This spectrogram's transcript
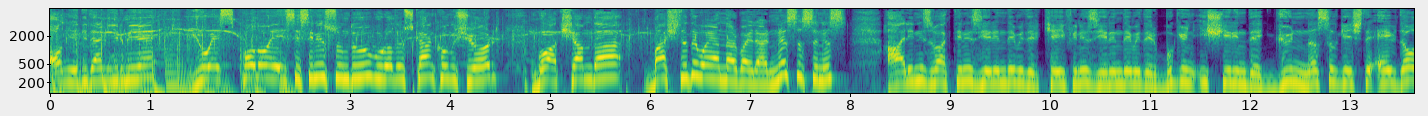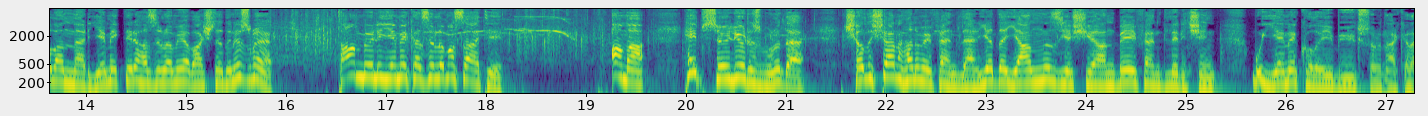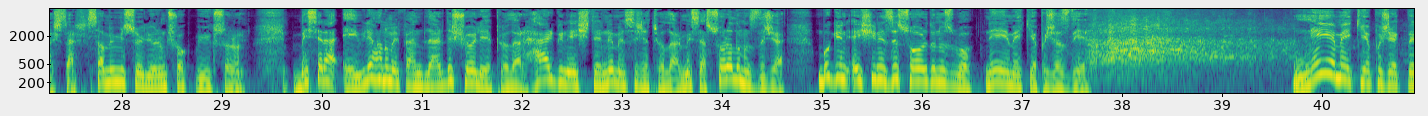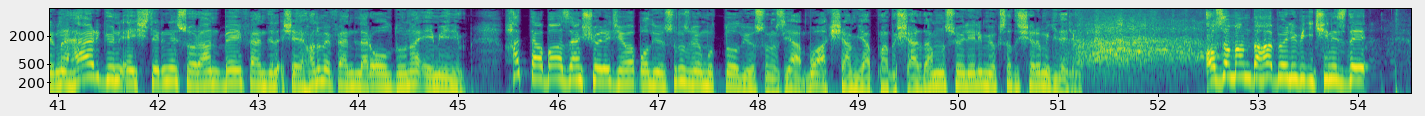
17'den 20'ye US Polo ESS'inin sunduğu Vural Özkan konuşuyor. Bu akşam da başladı bayanlar baylar. Nasılsınız? Haliniz vaktiniz yerinde midir? Keyfiniz yerinde midir? Bugün iş yerinde gün nasıl geçti? Evde olanlar yemekleri hazırlamaya başladınız mı? Tam böyle yemek hazırlama saati. Ama hep söylüyoruz bunu da çalışan hanımefendiler ya da yalnız yaşayan beyefendiler için bu yemek olayı büyük sorun arkadaşlar. Samimi söylüyorum çok büyük sorun. Mesela evli hanımefendiler de şöyle yapıyorlar. Her gün eşlerine mesaj atıyorlar. Mesela soralım hızlıca. Bugün eşinize sordunuz mu? Ne yemek yapacağız diye. Ne yemek yapacaklarını her gün eşlerine soran beyefendi şey hanımefendiler olduğuna eminim. Hatta bazen şöyle cevap alıyorsunuz ve mutlu oluyorsunuz. Ya bu akşam yapma dışarıdan mı söyleyelim yoksa dışarı mı gidelim? O zaman daha böyle bir içinizde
